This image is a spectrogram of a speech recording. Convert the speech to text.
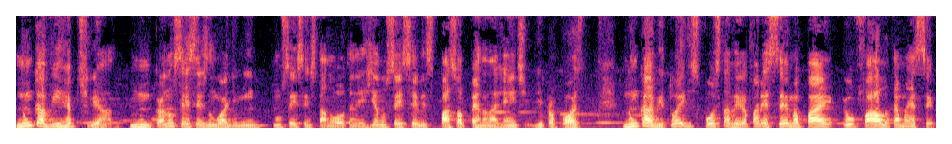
Nunca vi reptiliano, nunca. Eu não sei se eles não gostam de mim, não sei se a gente está numa outra energia, não sei se eles passam a perna na gente de propósito. Nunca vi. Estou aí disposto a ver. Aparecer, meu pai, eu falo até amanhecer.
